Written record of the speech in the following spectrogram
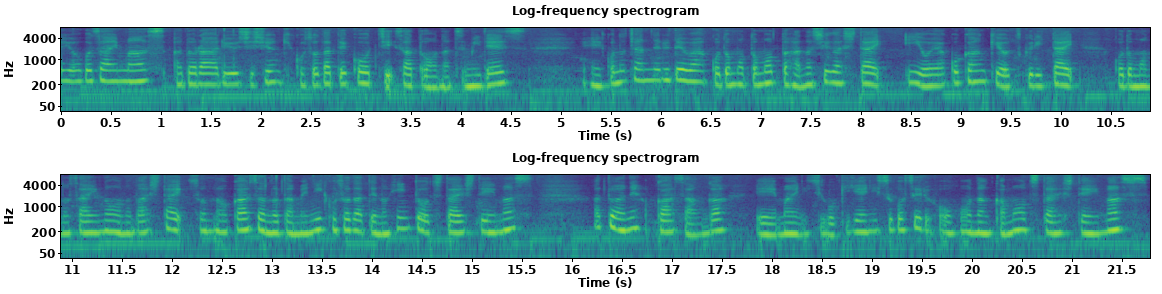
はようございます。アドラー流思春期子育てコーチ佐藤夏実です、えー、このチャンネルでは子供ともっと話がしたいいい親子関係を作りたい子供の才能を伸ばしたいそんなお母さんのために子育てのヒントをお伝えしています。あとはねお母さんが、えー、毎日ご機嫌に過ごせる方法なんかもお伝えしています。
